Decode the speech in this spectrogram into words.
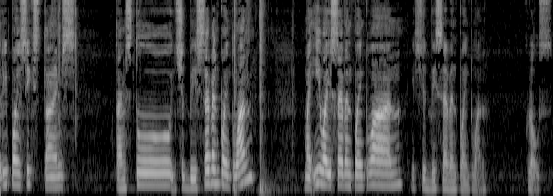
3.6 times times 2 it should be 7.1 my EY is 7.1. It should be 7.1. Close.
